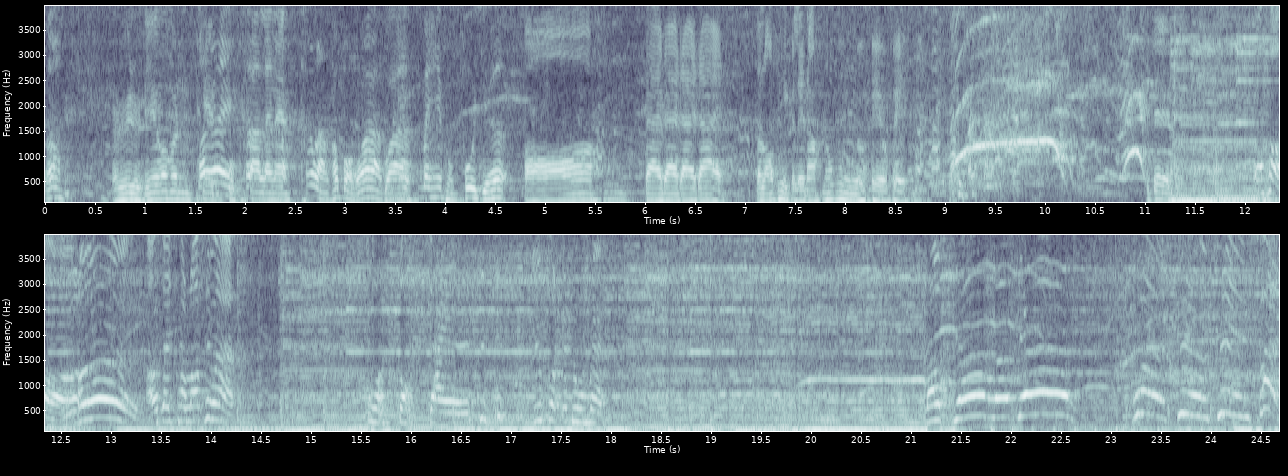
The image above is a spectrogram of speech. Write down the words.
เออ เออเดี๋ยวนี้ว่ามันเทรนด์ผมสั้นแล้วนะ ข้างหลังเขาบอกว่าว่า ไม่ไม่ให้ผมพูดเยอะ อ๋อ ได้ได้ได้ได้เราร้องเพลงกันเลยเนาะร้องเพลง โอเคโอเคโอเคโอ้โหเออเอาใจชาวล็อกใช่ไหมคนตกใจเลยยืมกดกระดุมอะหลับยังหลับยัง one two three four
